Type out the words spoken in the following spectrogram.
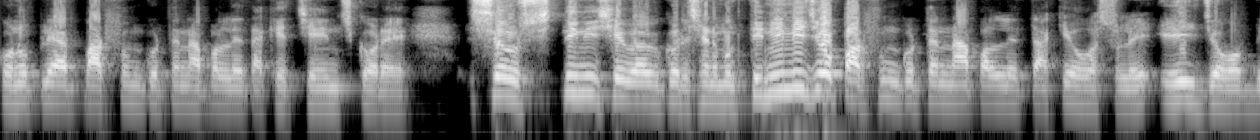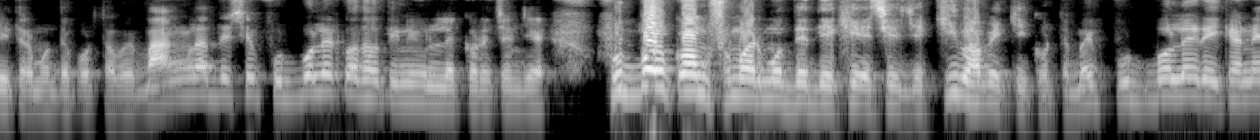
কোনো প্লেয়ার পারফর্ম করতে না পারলে তাকে চেঞ্জ করে সেও তিনি সেভাবে করেছেন এবং তিনি নিজেও পারফর্ম করতে না পারলে তাকেও আসলে এই জবাবদিহিতার মধ্যে পড়তে হবে। বাংলাদেশে ফুটবলের কথাও তিনি উল্লেখ করেছেন যে ফুটবল কম সময়ের মধ্যে দেখিয়েছে যে কীভাবে কি করতে হবে। ফুটবলের এখানে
